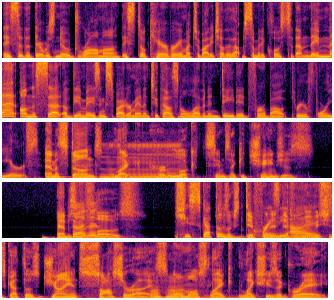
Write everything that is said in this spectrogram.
they said that there was no drama. They still care very much about each other. That was somebody close to them. They met on the set of The Amazing Spider-Man in 2011 and dated for about three or four years. Emma Stone's like her look seems like it changes, ebbs Does and it? flows. She's got She those looks different in different eyes. Movies. She's got those giant saucer eyes, almost like like she's a gray.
